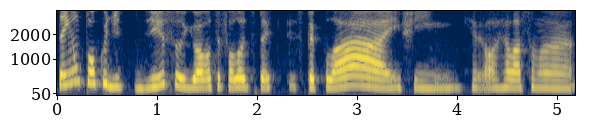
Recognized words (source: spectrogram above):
tem um pouco de, disso, igual você falou, de espe especular, enfim, em relação a,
